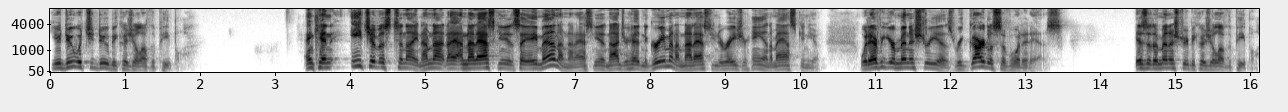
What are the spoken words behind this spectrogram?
You do what you do because you love the people. And can each of us tonight, I'm not, I'm not asking you to say amen, I'm not asking you to nod your head in agreement, I'm not asking you to raise your hand, I'm asking you, whatever your ministry is, regardless of what it is, is it a ministry because you love the people?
